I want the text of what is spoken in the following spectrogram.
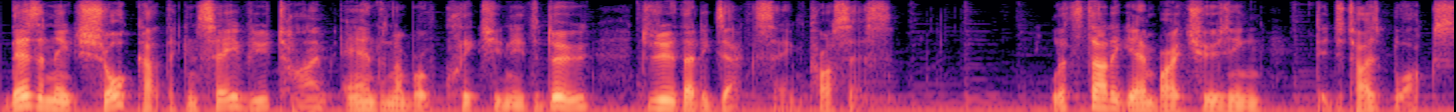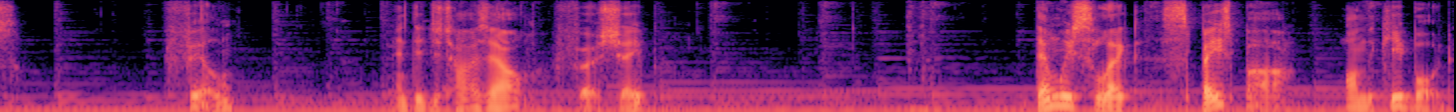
There's a neat shortcut that can save you time and the number of clicks you need to do to do that exact same process. Let's start again by choosing Digitize Blocks, Fill, and digitize our first shape. Then we select Spacebar on the keyboard.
